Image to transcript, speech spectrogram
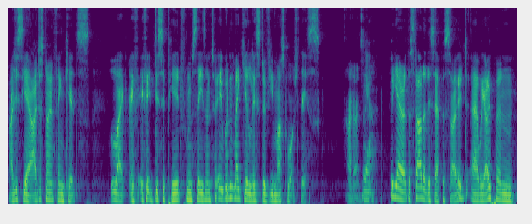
I just yeah, I just don't think it's like if if it disappeared from season two, it wouldn't make your list of you must watch this. I don't. Think. Yeah. But yeah, at the start of this episode, uh, we open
